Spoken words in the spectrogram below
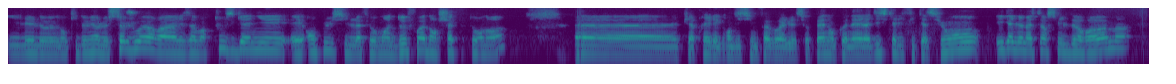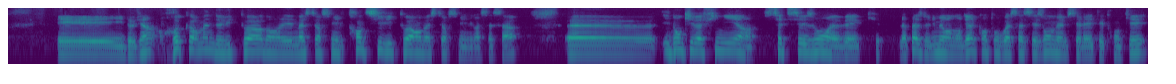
il, est le, donc il devient le seul joueur à les avoir tous gagnés et en plus il l'a fait au moins deux fois dans chaque tournoi. Euh, et puis après les grandissimes favoris à l'US Open, on connaît la disqualification. Il gagne le Masters 1000 de Rome. Et il devient recordman de victoires dans les Masters 1000. 36 victoires en Masters 1000 grâce à ça. Euh, et donc, il va finir cette saison avec la place de numéro 1 mondial. Quand on voit sa saison, même si elle a été tronquée,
